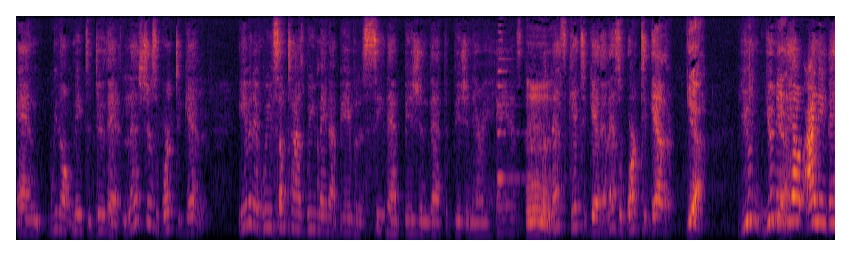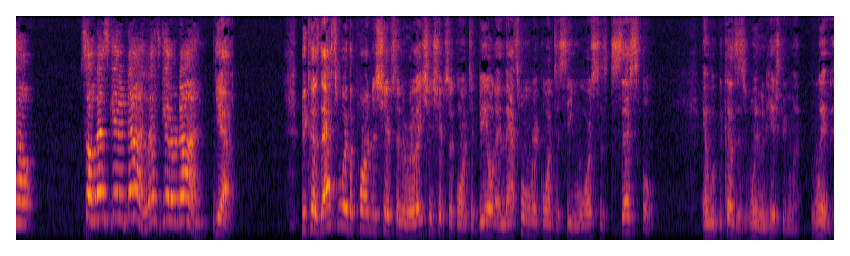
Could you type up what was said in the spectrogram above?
And we don't need to do that. Let's just work together. Even if we sometimes we may not be able to see that vision that the visionary has, but Mm. let's get together. Let's work together. Yeah. You you need Yeah. help. I need the help. So let's get it done. Let's get her done. Yeah. Because that's where the partnerships and the relationships are going to build, and that's when we're going to see more successful. And because it's Women History Month, women,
